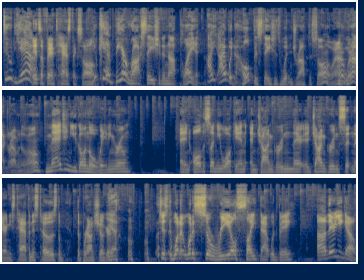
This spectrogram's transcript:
dude. Yeah, It's a fantastic song. You can't be a rock station and not play it. I, I would hope the stations wouldn't drop the song. We're we're not dropping the song. Imagine you go into a waiting room and all of a sudden you walk in and Jon Gruden there uh, Jon Gruden's sitting there and he's tapping his toes, the the brown sugar. Yeah. Just what a, what a surreal sight that would be. Uh, there you go.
